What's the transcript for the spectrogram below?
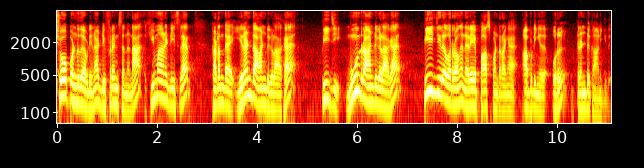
ஷோ பண்ணுது அப்படின்னா டிஃப்ரென்ஸ் என்னென்னா ஹியூமானிட்டிஸில் கடந்த இரண்டு ஆண்டுகளாக பிஜி மூன்று ஆண்டுகளாக பிஜியில் வர்றவங்க நிறைய பாஸ் பண்ணுறாங்க அப்படிங்கிற ஒரு ட்ரெண்டு காணிக்குது.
